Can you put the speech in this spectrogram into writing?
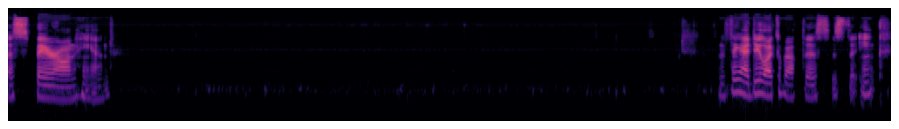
a spare on hand. The thing I do like about this is the ink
